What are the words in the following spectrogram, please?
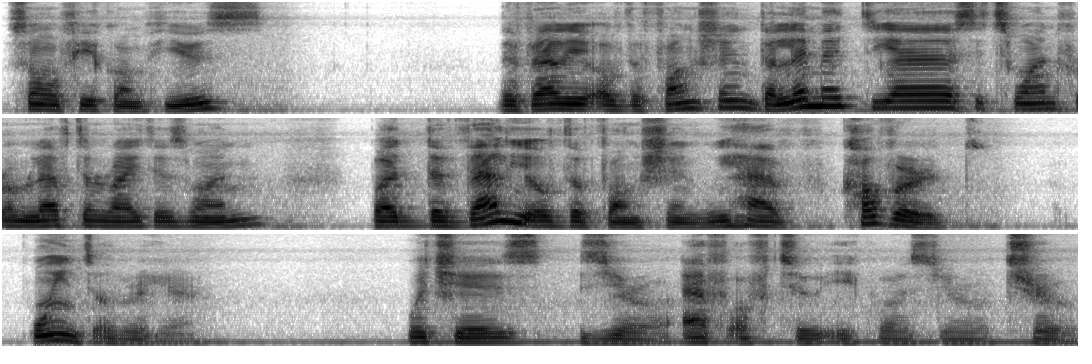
Some of you confuse the value of the function. The limit, yes, it's 1 from left and right is 1. But the value of the function, we have covered point over here, which is 0. f of 2 equals 0, true.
